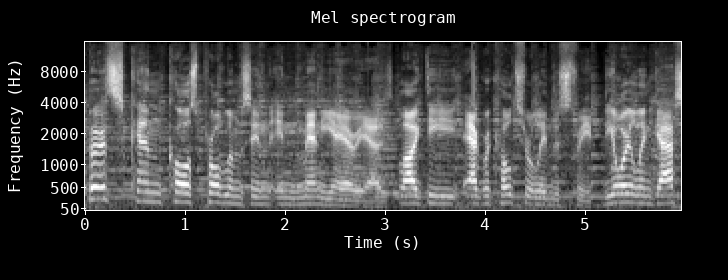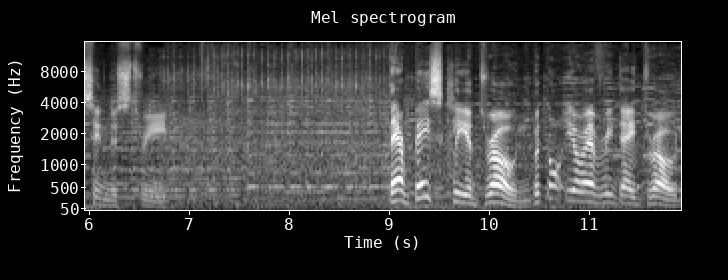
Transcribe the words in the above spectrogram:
Birds can cause problems in, in many areas, like the agricultural industry, the oil and gas industry, they're basically a drone, but not your everyday drone.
